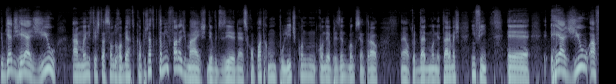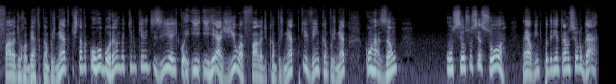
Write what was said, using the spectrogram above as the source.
E o Guedes reagiu a manifestação do Roberto Campos Neto, que também fala demais, devo dizer, né? se comporta como um político quando, quando é presidente do Banco Central, né? autoridade monetária, mas, enfim, é, reagiu à fala de Roberto Campos Neto, que estava corroborando aquilo que ele dizia, e, e, e reagiu à fala de Campos Neto, porque vê em Campos Neto, com razão, o seu sucessor, né? alguém que poderia entrar no seu lugar,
